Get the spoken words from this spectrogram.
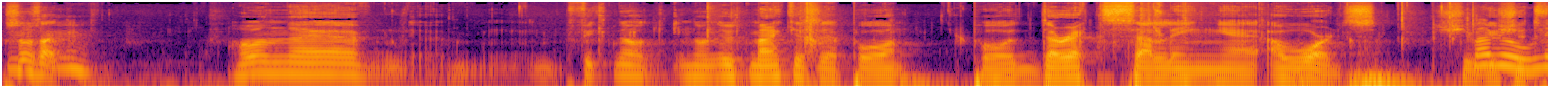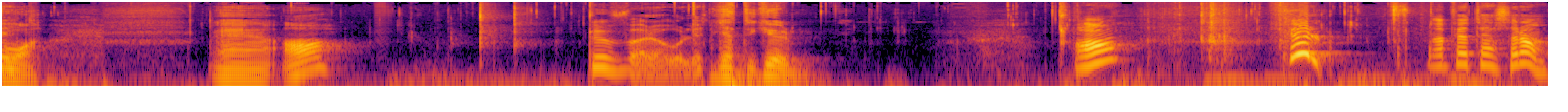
Som sagt, hon eh, fick något, någon utmärkelse på, på Direct Selling eh, Awards Vad 2022. Eh, ja, Gud vad roligt. jättekul. Ja, kul! Varför jag testar dem.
